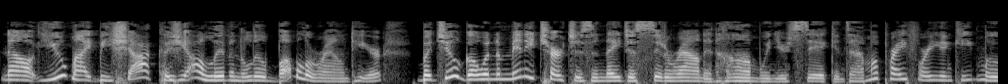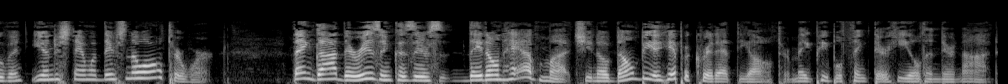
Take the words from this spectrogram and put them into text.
Now you might be shocked cause y'all live in a little bubble around here, but you'll go into many churches and they just sit around and hum when you're sick and say, I'm gonna pray for you and keep moving. You understand what? There's no altar work. Thank God there isn't because there's, they don't have much, you know, don't be a hypocrite at the altar. Make people think they're healed and they're not.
